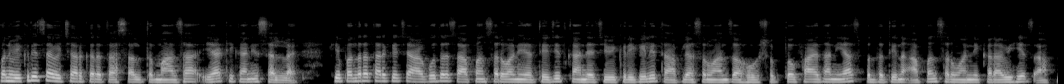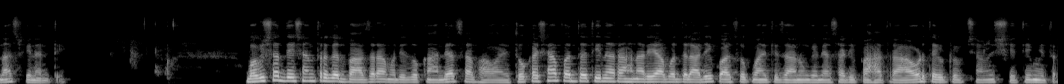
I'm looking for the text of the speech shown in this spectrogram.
पण विक्रीचा विचार करत असाल तर माझा या ठिकाणी सल्ला आहे की पंधरा तारखेच्या अगोदरच आपण सर्वांनी या तेजीत कांद्याची विक्री केली तर आपल्या सर्वांचा होऊ शकतो फायदा आणि याच पद्धतीनं आपण सर्वांनी करावी हेच आपणास विनंती. भविष्यात देशांतर्गत बाजारामध्ये जो कांद्याचा भाव आहे तो कशा पद्धतीनं राहणार याबद्दल अधिक वाचूक माहिती जाणून घेण्यासाठी पाहत राहा आवडतं यूट्यूब चॅनल शेती मित्र.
